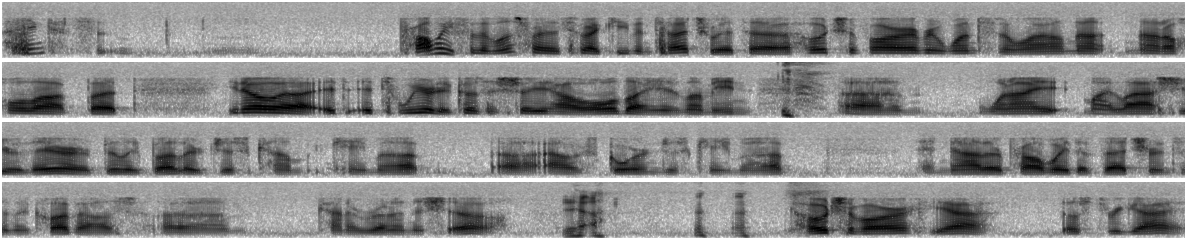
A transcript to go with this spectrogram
I think that's probably for the most part that's who I keep in touch with. Uh, Hochevar every once in a while, not not a whole lot, but you know uh, it, it's weird. It goes to show you how old I am. I mean, um, when I my last year there, Billy Butler just come came up, uh, Alex Gordon just came up, and now they're probably the veterans in the clubhouse, um, kind of running the show. Yeah. Hochevar, yeah, those three guys.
